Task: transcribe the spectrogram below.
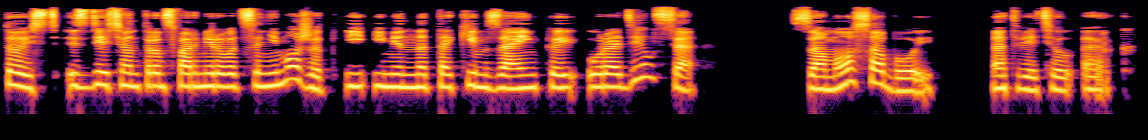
То есть здесь он трансформироваться не может и именно таким заинькой уродился? Само собой, ответил Эрк.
